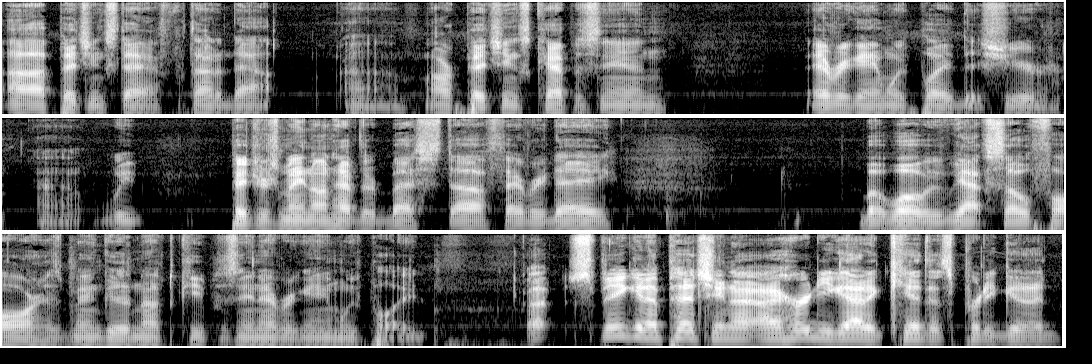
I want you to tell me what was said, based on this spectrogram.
Uh, pitching staff, without a doubt. Uh, our pitching's kept us in every game we've played this year. Uh, we pitchers may not have their best stuff every day, but what we've got so far has been good enough to keep us in every game we've played. Uh, speaking of pitching, I, I heard you got a kid that's pretty good.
